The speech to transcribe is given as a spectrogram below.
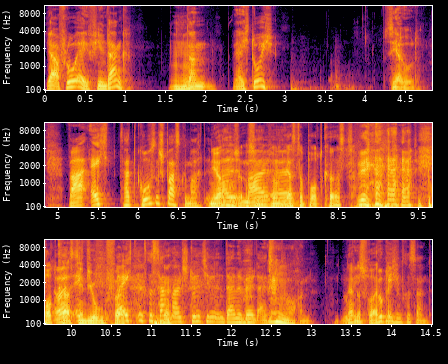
Ja, Flo, ey, vielen Dank. Mhm. Dann wäre ich durch. Sehr gut. War echt, hat großen Spaß gemacht. Ja, Mal- also, mal, so ein äh, erster Podcast. Die aber Podcast in echt- die War echt interessant, mal ein Stündchen in deine Welt einzutauchen. Ja, das freut wirklich mich. interessant.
